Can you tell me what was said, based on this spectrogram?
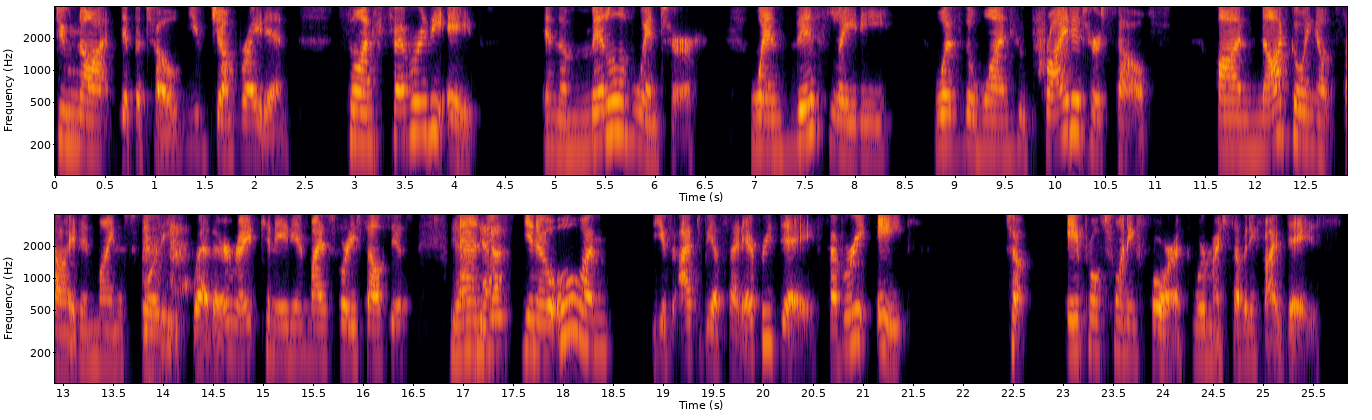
do not dip a toe. You jump right in. So on February the 8th, in the middle of winter, when this lady was the one who prided herself on not going outside in minus 40 weather, right? Canadian minus 40 Celsius. Yeah, and yeah. just, you know, oh, I'm, you've, I have to be outside every day. February 8th to April 24th were my 75 days.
